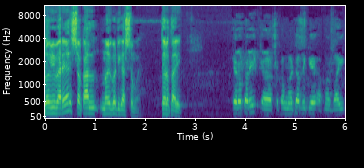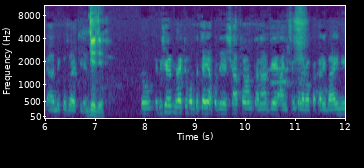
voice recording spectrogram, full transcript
রবিবারে সকাল নয় ঘটিকার সময় তেরো তারিখ। তেরো তারিখ সকাল নয়টার দিকে আপনার ভাই নিখোঁজ হয়েছিলেন। জি জি। তো এ বিষয়ে আমরা একটু বলতে চাই আপনাদের সাফরান থানার যে আইন শৃঙ্খলা রক্ষাকারী বাহিনী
